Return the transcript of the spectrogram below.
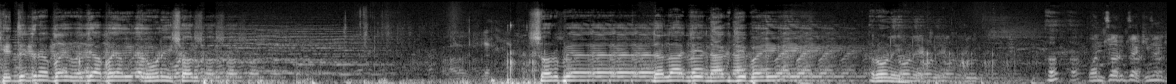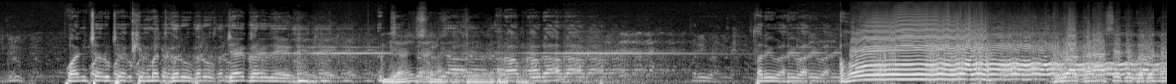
સિદ્ધેન્દ્રભાઈ વજાભાઈ રોણી સો રૂપિયા સો રૂપિયા દલાજી નાગજીભાઈ રોણી પાંચસો રૂપિયા કિંમત ગરુ જય ગુરુદેવ જય શ્રી રામ. રામપુરા પરિવાર હો! ભુવા ઘણા છે તે બધાને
